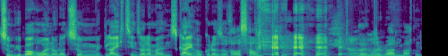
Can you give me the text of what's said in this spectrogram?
zum Überholen oder zum Gleichziehen soll er mal einen Skyhook oder so raushauen. oh, einen Run machen.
